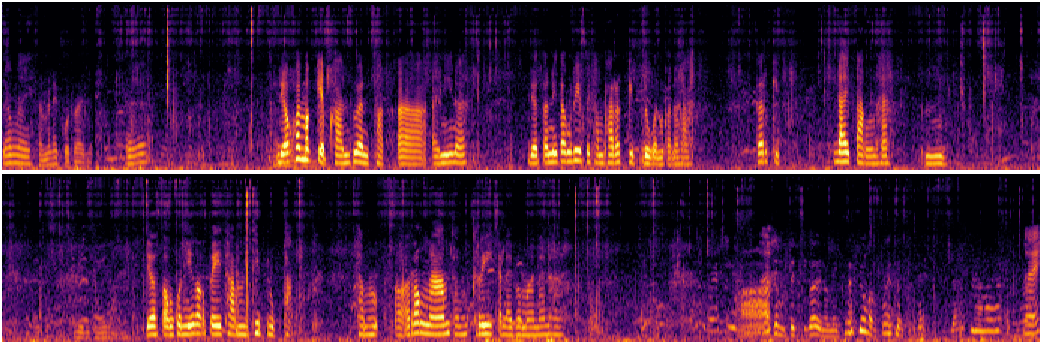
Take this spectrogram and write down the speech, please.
แล้วไง ฉันไม่ได้กดอะไรเลยเออ เดี๋ยวค่อยมาเก็บคันเพื่อนผักอ่าไอ้นี้นะ เดี๋ยวตอนนี้ต้องรีบไปทำภารกิจด่วนก่อนนะคะ ภารกิจได้ตังค์นะคะอืม บินถอยหลังเดี๋ยวสองคนนี้ก็ไปทำที่ปลูกผักทำเอ่อร่องน้ำทำครีกอะไรประมาณนั้นนะคะ ああでもそれ違うよねいくら今日がこういうのってね何て名前だったか ไหน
